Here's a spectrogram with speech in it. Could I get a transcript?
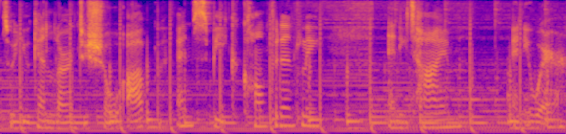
so you can learn to show up and speak confidently anytime, anywhere.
